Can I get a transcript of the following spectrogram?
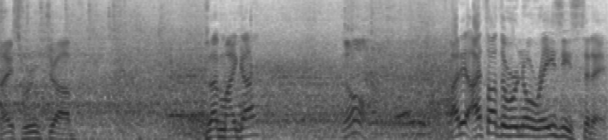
Nice roof job. Is that my guy? No. I, di- I thought there were no raisies today.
